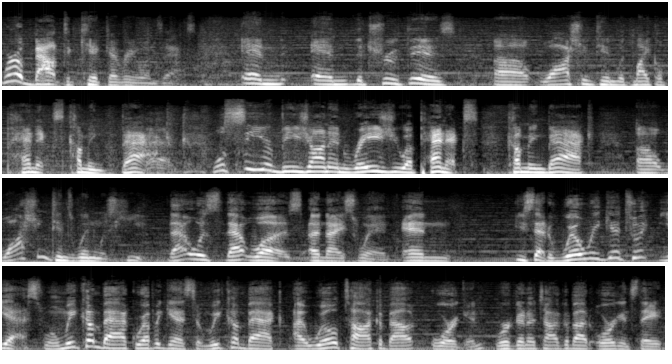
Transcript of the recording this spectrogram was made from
we're about to kick everyone's ass. And and the truth is, uh, Washington with Michael Penix coming back, we'll see your Bijan and raise you a Penix coming back. Uh, Washington's win was huge. That was that was a nice win. And you said, will we get to it? Yes. When we come back, we're up against it. When we come back, I will talk about Oregon. We're going to talk about Oregon State.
